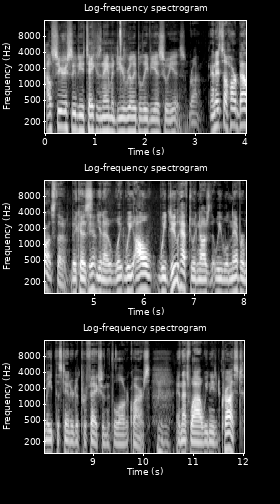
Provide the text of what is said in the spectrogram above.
How seriously do you take his name, and do you really believe he is who he is? Right. And it's a hard balance though, because Yeah. you know we, we all we do have to acknowledge that we will never meet the standard of perfection that the law requires, Mhm. and that's why we needed Christ,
